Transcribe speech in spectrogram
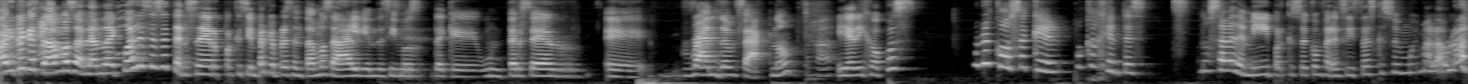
Ahorita que estábamos hablando de cuál es ese tercer, porque siempre que presentamos a alguien decimos de que un tercer eh, random fact, ¿no? Ajá. Y ella dijo, pues, una cosa que poca gente no sabe de mí porque soy conferencista es que soy muy mal hablada.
